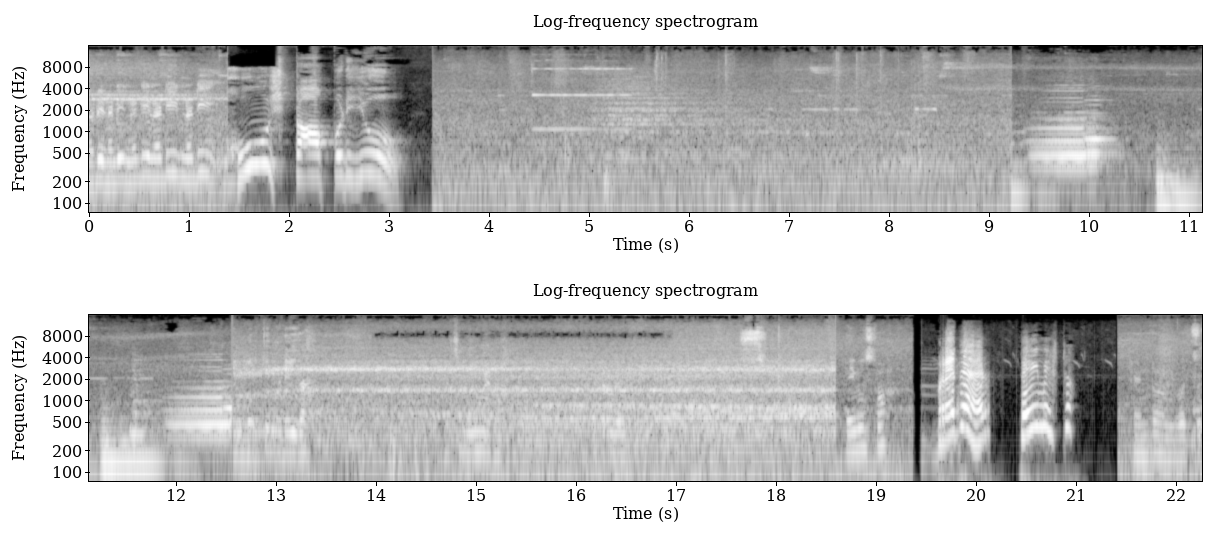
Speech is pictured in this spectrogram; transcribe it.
ನಡಿ ನಡಿ ನಡಿ ನಡಿ ನಡಿ. ಹೂ ಸ್ಟಾಪ್ ಯು ಎಷ್ಟು ಬ್ರದರ್ ಟೈಮ್ ಎಷ್ಟು? ಎಂಟು ನಲ್ವತ್ತು.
